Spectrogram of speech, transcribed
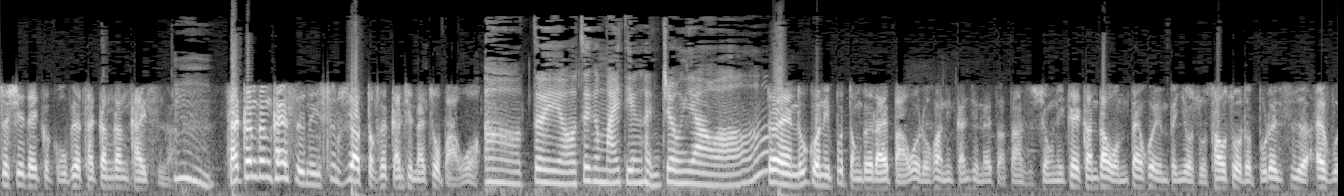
这这些的一个股票才刚刚开始啊，嗯，才刚刚开始，你是不是要懂得赶紧来做把握？哦，对哦，这个买点很重要哦。对，如果你不懂得来把握的话，你赶紧来找大师兄。你可以看到我们带会员朋友所操作的，不论是 F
